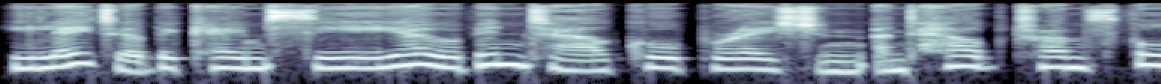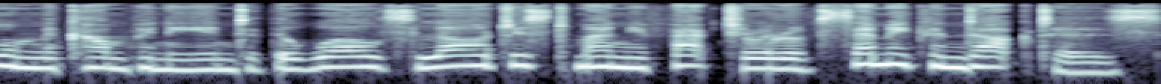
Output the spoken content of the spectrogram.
He later became CEO of Intel Corporation and helped transform the company into the world's largest manufacturer of semiconductors.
